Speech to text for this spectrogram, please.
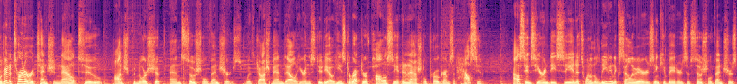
We're going to turn our attention now to entrepreneurship and social ventures with Josh Mandell here in the studio. He's Director of Policy and International Programs at Halcyon. Halcyon's here in DC, and it's one of the leading accelerators, incubators of social ventures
